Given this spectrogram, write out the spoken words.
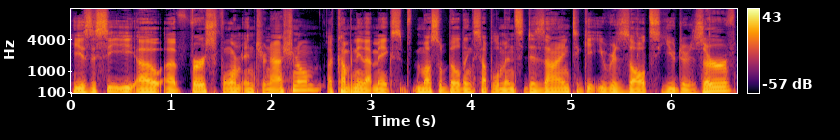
He is the CEO of First Form International, a company that makes muscle building supplements designed to get you results you deserve,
